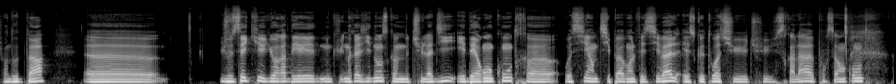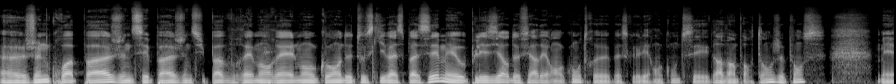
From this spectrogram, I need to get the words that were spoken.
j'en doute pas. Euh, je sais qu'il y aura des, une résidence, comme tu l'as dit, et des rencontres euh, aussi un petit peu avant le festival. Est-ce que toi, tu, tu, seras là pour ces rencontres? Euh, Je ne crois pas, je ne sais pas, je ne suis pas vraiment réellement au courant de tout ce qui va se passer, mais au plaisir de faire des rencontres, parce que les rencontres, c'est grave important, je pense. Mais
